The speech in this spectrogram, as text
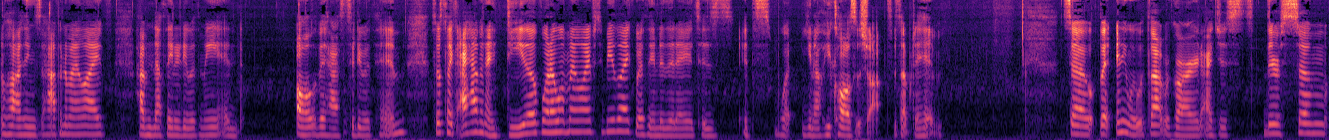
a lot of things that happen in my life have nothing to do with me and all of it has to do with him. So it's like I have an idea of what I want my life to be like, but at the end of the day, it's his. It's what you know. He calls the shots. It's up to him. So, but anyway, with that regard, I just there's some.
